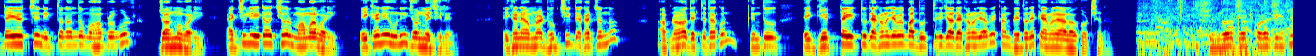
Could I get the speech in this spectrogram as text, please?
এটাই হচ্ছে নিত্যানন্দ মহাপ্রভুর জন্মবাড়ি। অ্যাকচুয়ালি এটা হচ্ছে ওর মামার বাড়ি। এইখানে উনি জন্মেছিলেন। এখানে আমরা ঢুকছি দেখার জন্য। আপনারাও দেখতে থাকুন। কিন্তু এই গেটটাই একটু দেখানো যাবে বা দূর থেকে যা দেখানো যাবে, কারণ ভেতরে ক্যামেরা অ্যালাউ করছে না। সুন্দর গেট করে দিয়েছে।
